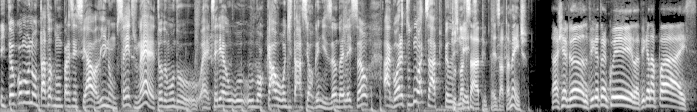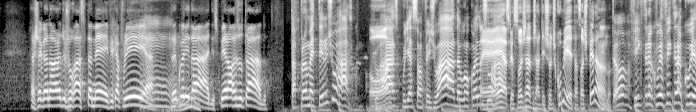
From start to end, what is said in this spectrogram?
Então, como não tá todo mundo presencial ali num centro, né? Todo mundo. É, que seria o, o local onde tá se organizando a eleição, agora é tudo no WhatsApp, pelo Tudo no jeito. WhatsApp, exatamente. Tá chegando, fica tranquila, fica na paz. Tá chegando a hora do churrasco também, fica fria. Hum. Tranquilidade, esperar o resultado. Tá prometendo churrasco. Ó. Churrasco, podia ser uma feijoada, alguma coisa, um é, a churrasco. pessoa já, já deixou de comer, tá só esperando. Então, fique tranquilo, fique tranquilo.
